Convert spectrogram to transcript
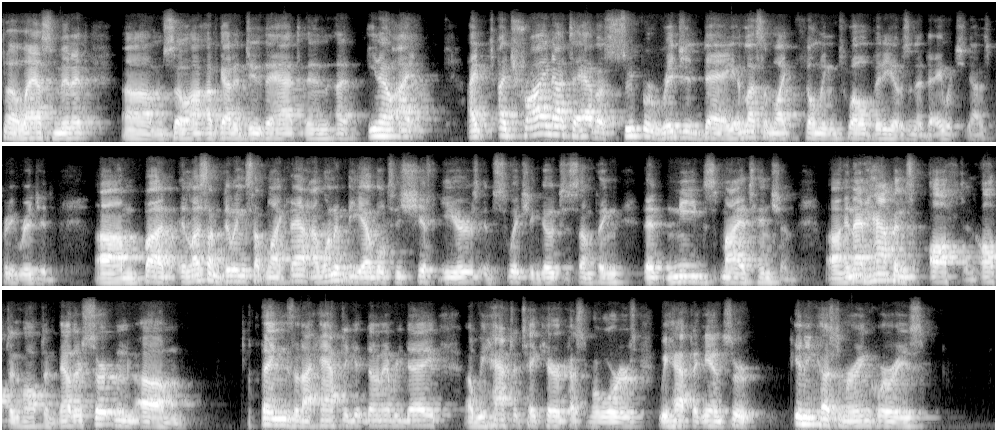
uh, last minute. Um, so I, have got to do that. And uh, you know, I, I I try not to have a super rigid day unless I'm like filming 12 videos in a day, which you know, is pretty rigid. Um, but unless I'm doing something like that, I want to be able to shift gears and switch and go to something that needs my attention. Uh, and that happens often, often, often. Now there's certain um, things that I have to get done every day. Uh, we have to take care of customer orders. We have to answer any customer inquiries.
